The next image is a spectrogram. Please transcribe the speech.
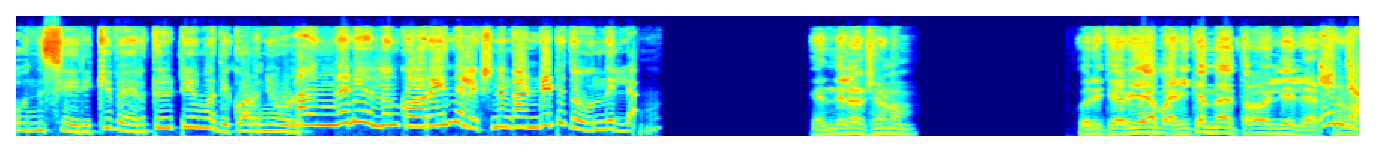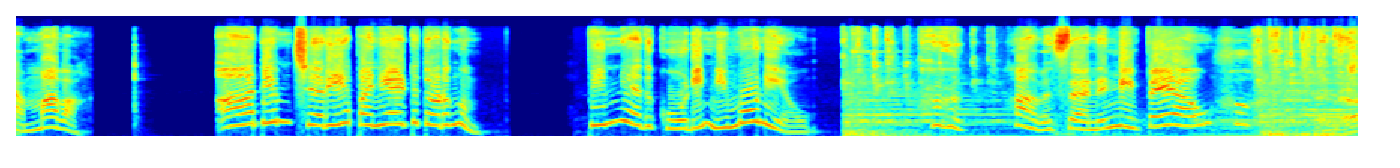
ഒന്ന് ശരിക്ക് വേർത്ത് കിട്ടിയാ മതി കുറഞ്ഞോളൂ. അങ്ങനെയൊന്നും കുറയുന്ന ലക്ഷണം കണ്ടിട്ട് തോന്നില്ല എന്ത് ലക്ഷണം? ഒരു ചെറിയ പനിക്കെന്നാ ഇത്ര വലിയ എന്റെ ലക്ഷണം അമ്മാവാ. ആദ്യം ചെറിയ പനിയായിട്ട് തുടങ്ങും. പിന്നെ അത് കൂടി ന്യൂമോണിയാവും. അവസാനം നിപ്പയാവും. എന്നാ?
